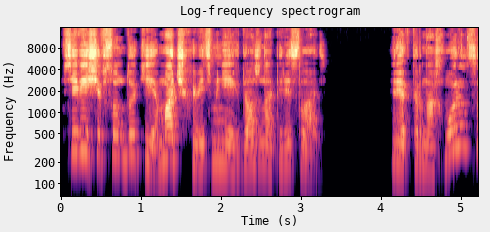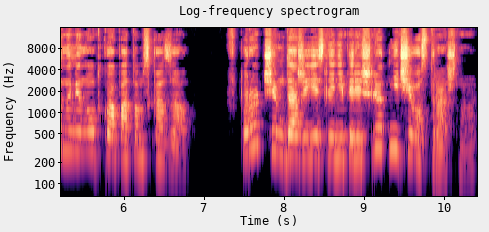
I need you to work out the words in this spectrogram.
«Все вещи в сундуке, мачеха ведь мне их должна переслать». Ректор нахмурился на минутку, а потом сказал. «Впрочем, даже если не перешлет, ничего страшного.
